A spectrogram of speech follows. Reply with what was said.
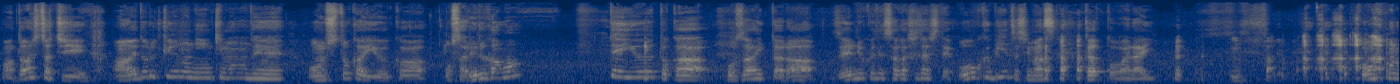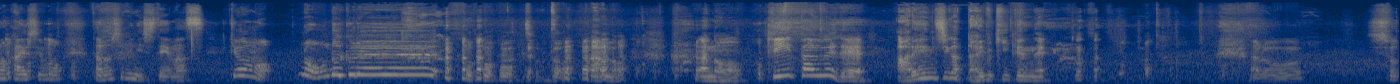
私たちアイドル級の人気者で推しとかいうか押される側？っていうとか ほざいたら全力で探し出して多くビンタします。かっこ笑い。うっさ。今後の配信も楽しみにしています。今日も飲んでくれー！ちょっとあのあの、聞いた上で、アレンジがだいぶ効いてんね。あのショッ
